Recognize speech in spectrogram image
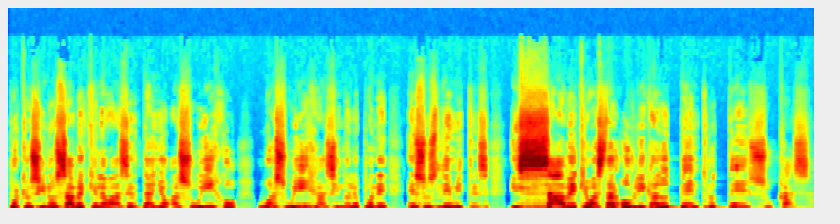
porque si no sabe que le va a hacer daño a su hijo o a su hija si no le pone esos límites y sabe que va a estar obligado dentro de su casa.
